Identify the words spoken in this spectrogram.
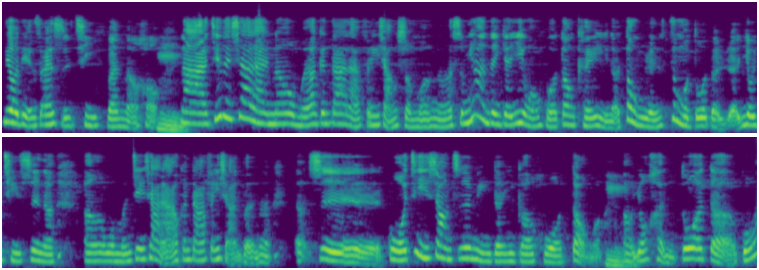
六点三十七分了哈。嗯那接着下来呢，我们要跟大家来分享什么呢？什么样的一个艺文活动可以呢动员这么多的人？尤其是呢，呃，我们接下来要跟大家分享的呢，呃，是国际上知名的一个活动哦。嗯呃，有很多的国外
